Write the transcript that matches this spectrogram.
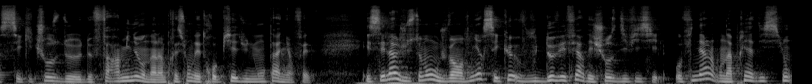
c'est quelque chose de, de, faramineux. On a l'impression d'être au pied d'une montagne en fait. Et c'est là justement où je veux en venir, c'est que vous devez faire des choses difficiles. Au final, on a pris la décision,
